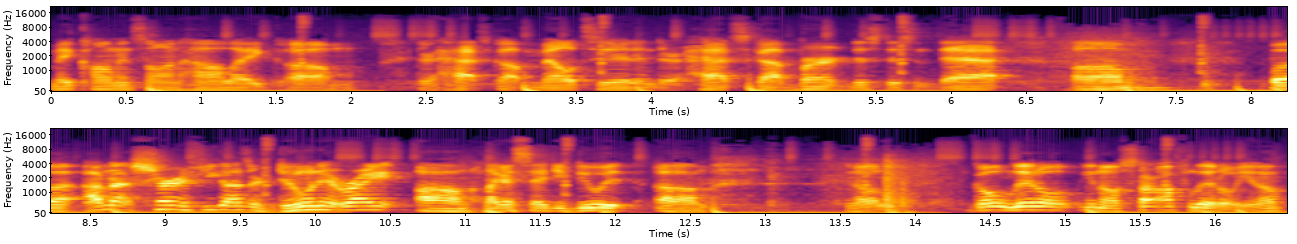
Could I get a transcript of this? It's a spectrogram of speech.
make comments on how like um, their hats got melted and their hats got burnt, this, this, and that. Um, but I'm not sure if you guys are doing it right. Um, like I said, you do it, um, you know, go little, you know, start off little, you know,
